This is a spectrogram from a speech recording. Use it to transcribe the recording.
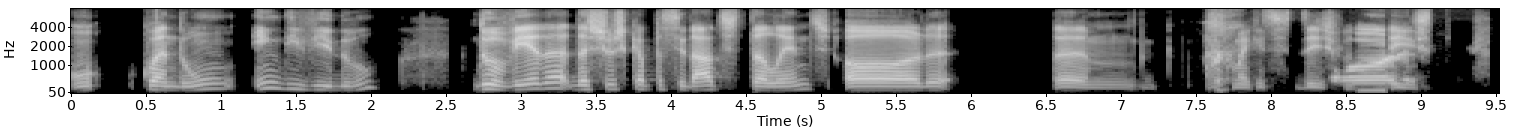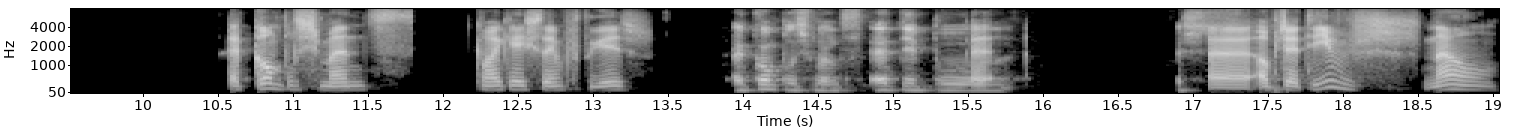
um- quando um indivíduo duvida das suas capacidades, talentos ou. um, ai, como é que isso se diz? É isto. Accomplishments. Como é que é isto em português? Accomplishments é tipo. As- Uh, objetivos? Não.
